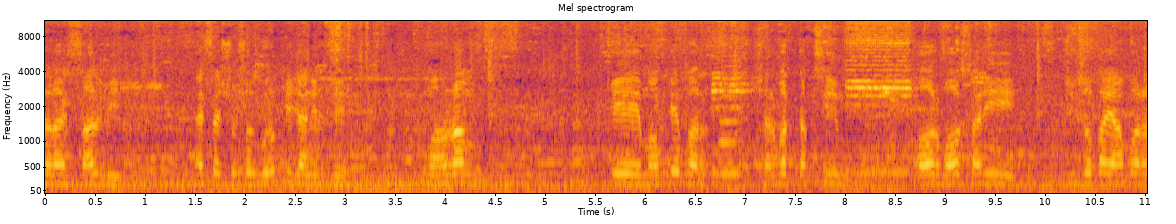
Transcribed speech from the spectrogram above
तरह इस साल भी ऐसे सोशल ग्रुप की जानिब से मुहर्रम के मौके पर शरबत तकसीम और बहुत सारी चीज़ों का यहाँ पर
